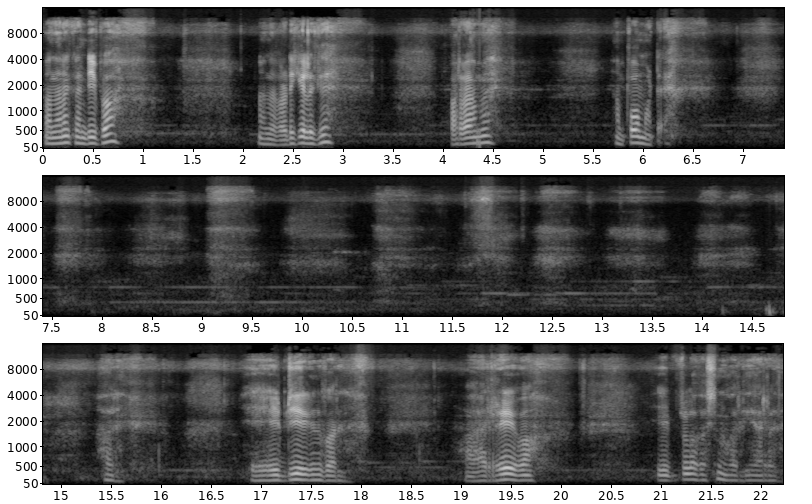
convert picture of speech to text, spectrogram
வந்தேன்னா கண்டிப்பாக அந்த வடிக்கலுக்கு வராமல் நான் போக மாட்டேன். எப்படி இருக்குன்னு பாருங்க. அரே வா. எவ்வளோ கஷ்டம் பாருங்க ஏறது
